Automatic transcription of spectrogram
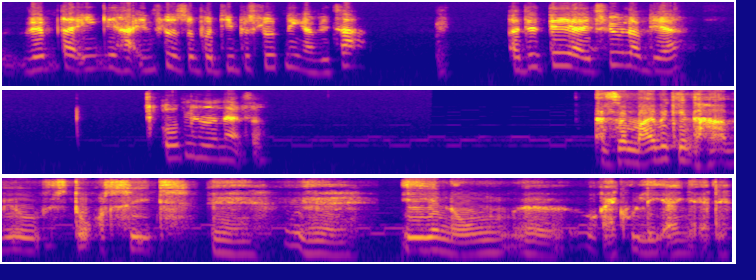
hvem der egentlig har indflydelse på de beslutninger, vi tager. Og det, det er jeg i tvivl om, det er. Åbenheden altså. Altså mig bekendt har vi jo stort set øh, øh, ikke nogen øh, regulering af det.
